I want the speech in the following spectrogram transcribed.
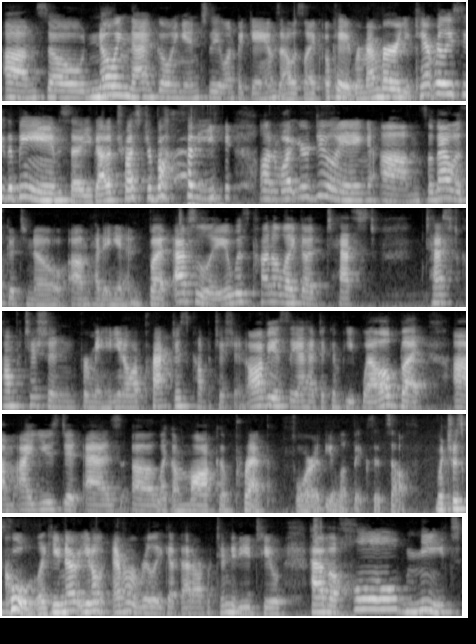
Um, so knowing that going into the Olympic Games, I was like, okay, remember you can't really see the beam, so you got to trust your body on what you're doing. Um, so that was good to know um, heading in. But absolutely, it was kind of like a test test competition for me, you know, a practice competition. Obviously, I had to compete well, but um, I used it as uh, like a mock, a prep for the Olympics itself which was cool. Like you never, you don't ever really get that opportunity to have a whole meet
